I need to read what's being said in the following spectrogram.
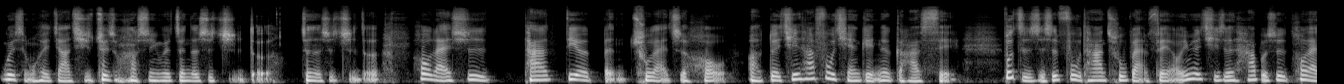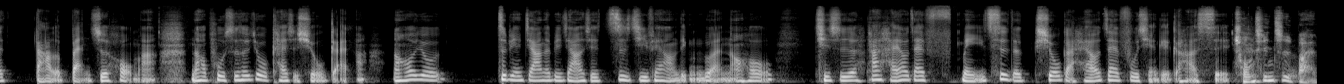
为什么会这样？其实最重要是因为真的是值得，真的是值得。后来是他第二本出来之后啊，对，其实他付钱给那个哈塞，不只只是付他出版费哦，因为其实他不是后来。打了版之后嘛，然后普斯特就开始修改啊，然后又这边加那边加，而且字迹非常凌乱。然后其实他还要在每一次的修改还要再付钱给格哈塞，重新制版，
